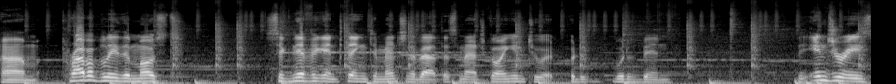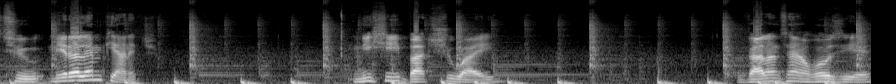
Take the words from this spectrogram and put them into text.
Um, probably the most significant thing to mention about this match going into it would would have been the injuries to Miralem Pjanic, Michy Batshuayi, Valentin Rosier.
